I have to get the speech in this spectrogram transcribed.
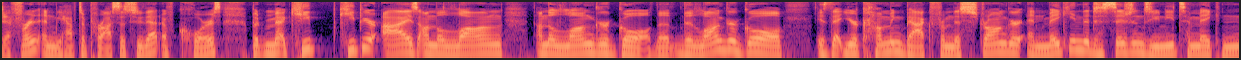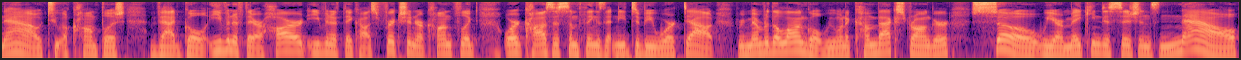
different and we have to process through that of course. But keep keep your eyes on the long on the longer goal. The the longer goal is that you're coming back from this stronger and making the decisions you need to make now to accomplish that goal, even if they're hard, even if they cause friction or conflict, or causes some things that need to be worked out. Remember the long goal. We want to come back stronger. So we are making decisions now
